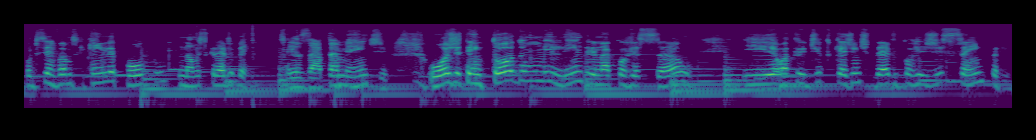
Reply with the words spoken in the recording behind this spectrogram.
observamos que quem lê pouco não escreve bem. Exatamente. Hoje tem todo um milindre na correção e eu acredito que a gente deve corrigir sempre.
